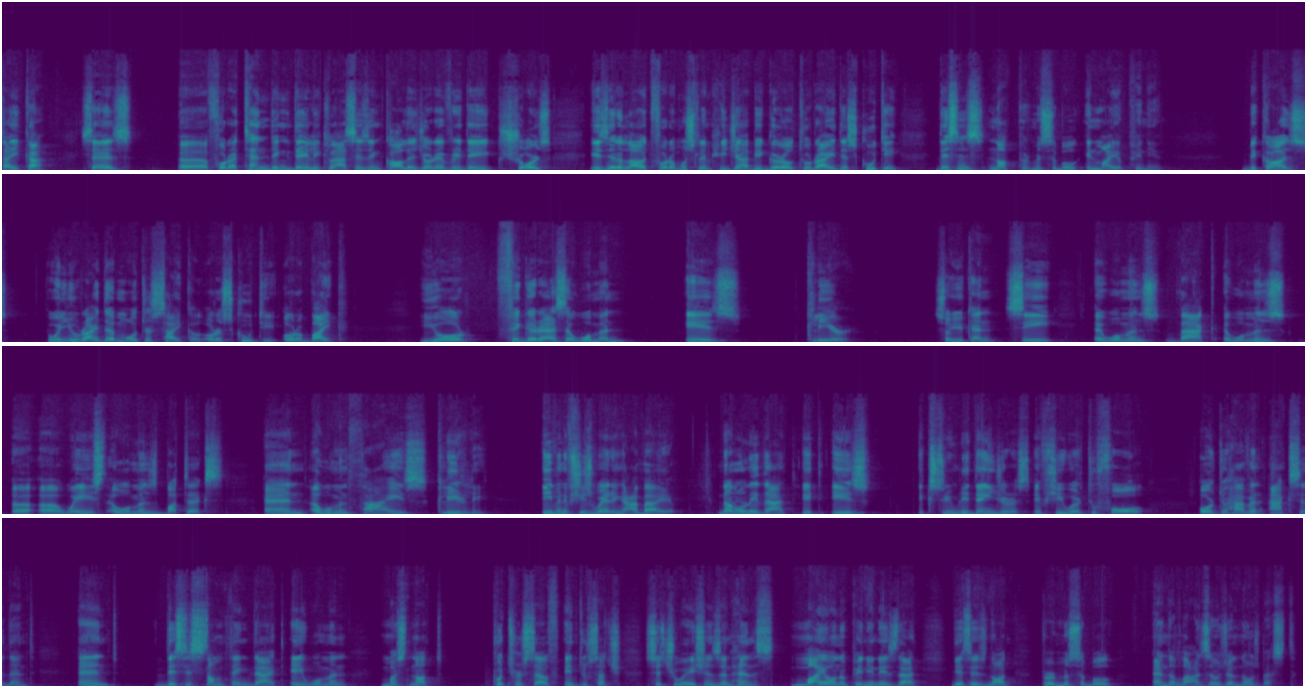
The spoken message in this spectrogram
Saika says, uh, for attending daily classes in college or everyday chores, is it allowed for a Muslim hijabi girl to ride a scooty? This is not permissible, in my opinion, because when you ride a motorcycle or a scooty or a bike, your figure as a woman is clear. So you can see a woman's back, a woman's uh, uh, waist, a woman's buttocks, and a woman's thighs clearly, even if she's wearing abaya. Not only that, it is extremely dangerous if she were to fall or to have an accident. And this is something that a woman must not put herself into such situations. And hence, my own opinion is that this is not permissible and Allah Azza wa knows best.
